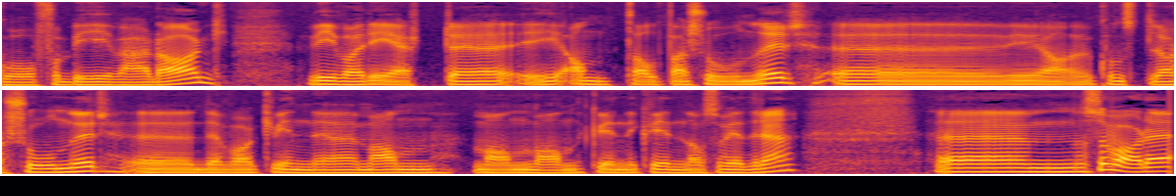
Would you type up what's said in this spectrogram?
gå forbi hver dag. Vi varierte i antall personer, uh, ja, konstellasjoner. det var kvinne, mann, mann, mann, kvinne, kvinne osv. Så var det,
